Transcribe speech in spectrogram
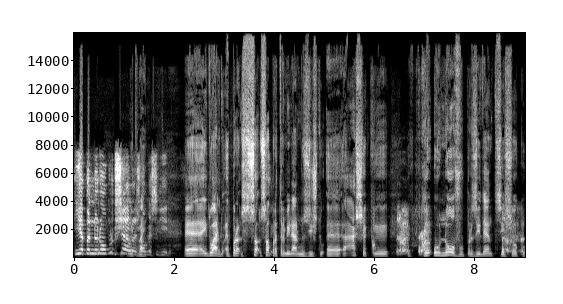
e abandonou Bruxelas logo a seguir. Uh, Eduardo, uh, só, só para terminarmos isto, uh, acha que, que, o novo presidente Sissoko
